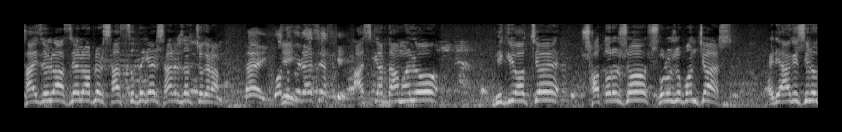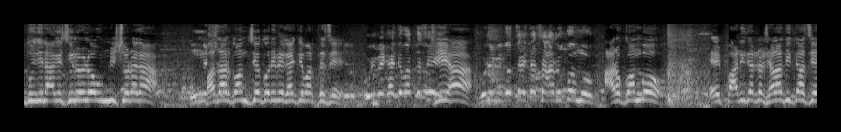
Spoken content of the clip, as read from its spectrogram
সাইজ হলো আছে হলো আপনার সাতশো থেকে সাড়ে সাতশো গ্রাম। ভাই কত জি। করে আছে আজকে? আজকের দাম হলো বিক্রি হচ্ছে সতেরোশো ষোলোশো পঞ্চাশ। এটি আগে ছিল দুই দিন আগে ছিল হলো উনিশশো টাকা। 1900 বাজার কমছে গরিবে খাইতে পারতেছে। গরিবে খাইতে পারতেছে? জি, হ্যাঁ। গরিবি তো চাইতেছে আরও কমুক। আরও কমবো। এই পানিতে একটা ঠেলা দিতে আছে।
